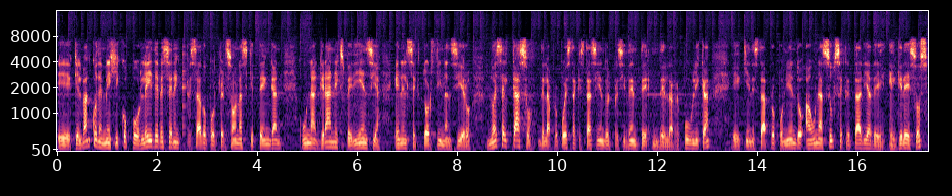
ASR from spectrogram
eh, que el Banco de México por ley debe ser encabezado por personas que tengan una gran experiencia en el sector financiero. No es el caso de la propuesta que está haciendo el presidente de la República, eh, quien está proponiendo a una subsecretaria de egresos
